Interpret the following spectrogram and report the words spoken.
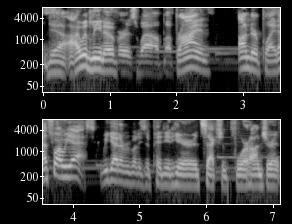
Yeah, I would lean over as well. But Brian, underplay. That's why we ask. We get everybody's opinion here at section 400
